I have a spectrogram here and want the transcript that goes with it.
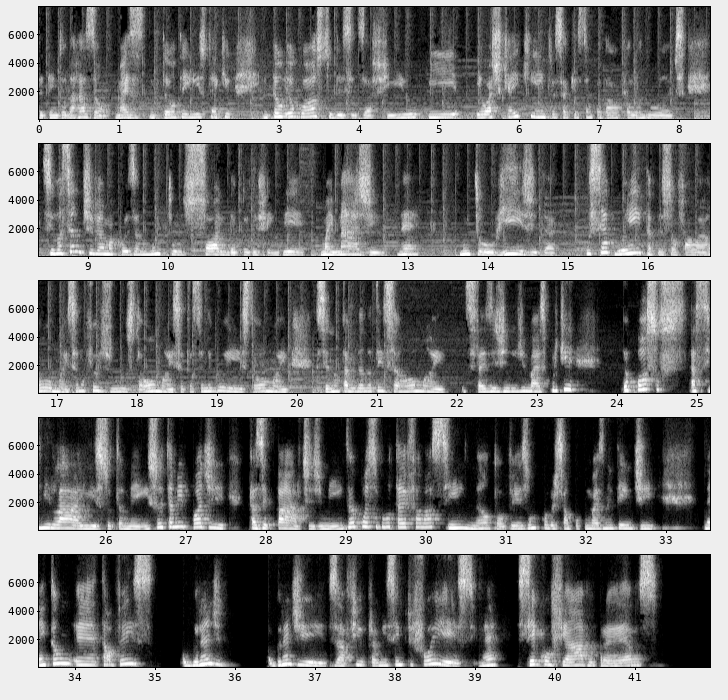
você tem toda a razão. Mas então tem isso, tem aquilo. Então eu gosto desse desafio e eu acho que é aí que entra essa questão que eu estava falando antes. Se você não tiver uma coisa muito sólida para defender, uma imagem, né, muito rígida, você aguenta a pessoa falar: Ô oh, mãe, você não foi justa. Ô oh, mãe, você está sendo egoísta. Ô oh, mãe, você não está me dando atenção. Ô mãe, você está exigindo demais. Porque eu posso assimilar isso também. Isso também pode fazer parte de mim. Então eu posso voltar e falar assim, não, talvez, vamos conversar um pouco mais, não entendi. Né? Então, é, talvez o grande, o grande desafio para mim sempre foi esse, né? Ser confiável para elas,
